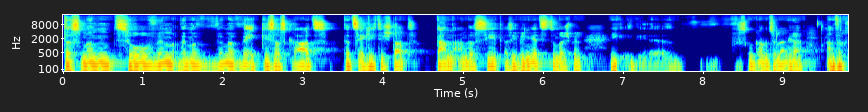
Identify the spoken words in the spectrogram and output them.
dass man so, wenn, wenn man, wenn man weg ist aus Graz, tatsächlich die Stadt dann anders sieht. Also ich bin jetzt zum Beispiel, ich, ich, äh, das kommt gar nicht so lange her, einfach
